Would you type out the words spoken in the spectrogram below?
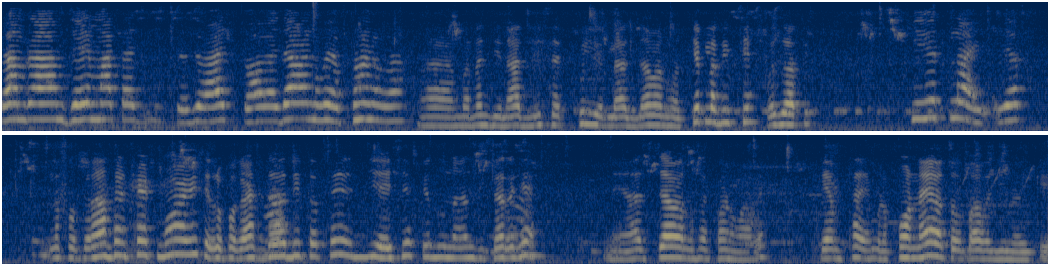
રામ રામ જય માતાજી. તો જો આજ તો હવે જવાનું હોય ભણવા. હા મનનજી આજ નિશાળ ખુલી એટલે આજ જવાનું હોય. કેટલા દિવસ છે બજારથી કેટલાય? એક. લગભગ રાંધણ ઠેઠ મળી છે લગભગ આઠ દસ દી તો થઈ જાય છે કીધું ના અંદી ઘરે છે. ને આજ જવાનું છે ભણવા આવે કેમ થાય? હમણાં ફોન આવ્યો હતો બાબાજીનો કે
